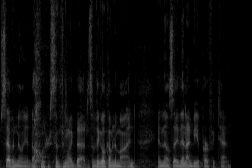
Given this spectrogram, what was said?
seven million dollars, something like that. Something will come to mind, and they'll say, then I'd be a perfect ten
